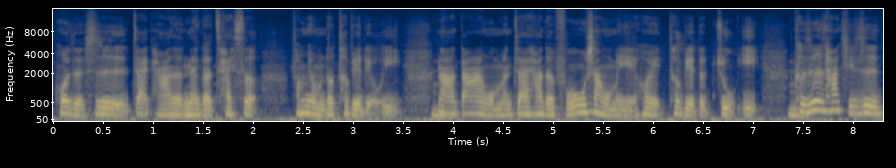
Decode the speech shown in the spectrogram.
或者是在他的那个菜色方面，我们都特别留意。那当然我们在他的服务上，我们也会特别的注意。可是他其实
